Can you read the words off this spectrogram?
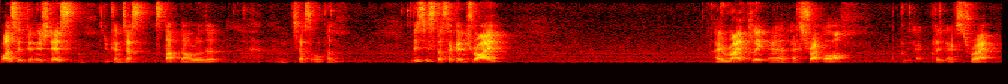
once it finished this you can just start download it and just open this is the second try. I right click and extract all. Click extract.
